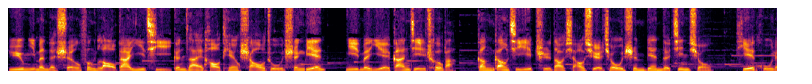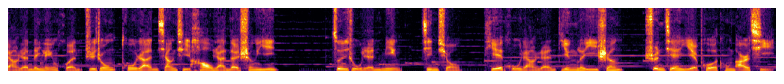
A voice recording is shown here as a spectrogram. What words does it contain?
与你们的神凤老大一起跟在昊天少主身边。你们也赶紧撤吧！刚刚疾驰到小雪球身边的金熊、铁虎两人的灵魂之中，突然响起浩然的声音：“尊主人命！”金熊、铁虎两人应了一声。瞬间也破空而起，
